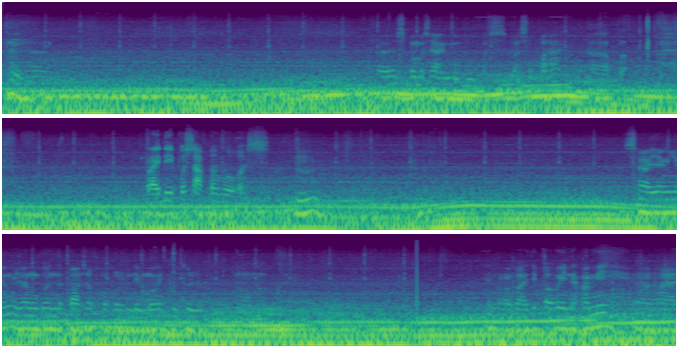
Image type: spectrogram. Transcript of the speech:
Tapos pamasahin mo bukas. Pasok ka ha. Apo. Friday po sakto bukas. Hmm. Sayang yung ilang buwan na pasok mo kung hindi mo itutulog. Yan mga buddy, pauwi na kami. At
